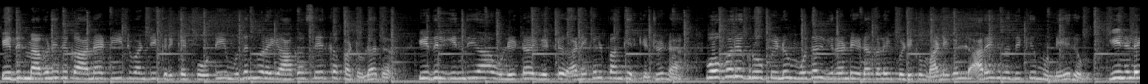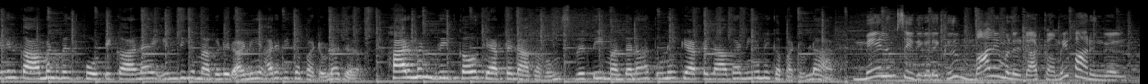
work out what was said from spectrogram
இதில் மகளிருக்கான டி டுவெண்டி கிரிக்கெட் போட்டி முதன்முறையாக சேர்க்கப்பட்டுள்ளது. இதில் இந்தியா உள்ளிட்ட எட்டு அணிகள் பங்கேற்கின்றன. ஒவ்வொரு குரூப்பிலும் முதல் இரண்டு இடங்களை பிடிக்கும் அணிகள் அரை அரையிறுதிக்கு முன்னேறும். இந்நிலையில் காமன்வெல்த் போட்டிக்கான இந்திய மகளிர் அணி அறிவிக்கப்பட்டுள்ளது. ஹர்மன் பிரீத் கவுர் கேப்டனாகவும் ஸ்மிருதி மந்தனா துணை கேப்டனாக நியமிக்கப்பட்டுள்ளார். மேலும் செய்திகளுக்கு மாலைமலர் டாட் காமை பாருங்கள்.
